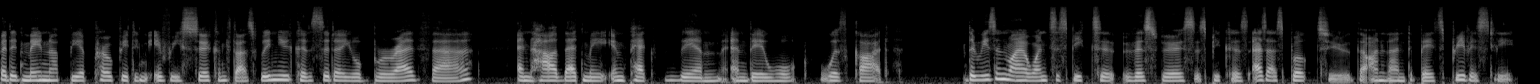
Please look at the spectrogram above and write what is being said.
but it may not be appropriate in every circumstance. When you consider your brother and how that may impact them and their walk with God. The reason why I want to speak to this verse is because, as I spoke to the online debates previously,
